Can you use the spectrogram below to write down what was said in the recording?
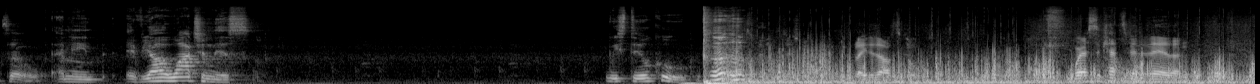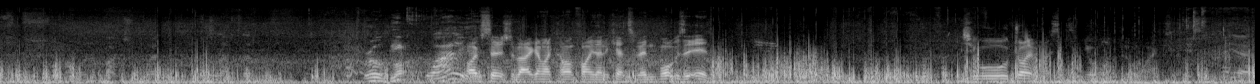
So I mean, if y'all watching this, we still cool. the bladed article. Where's the ketamine in here then? Bro, be quiet. I've searched the bag and I can't find any ketamine. What was it in? It's your driving license and your little bag. Yeah.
